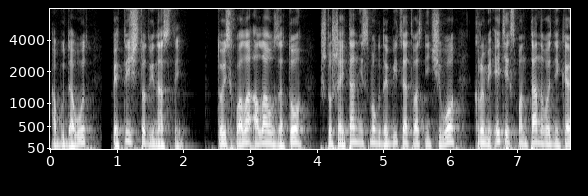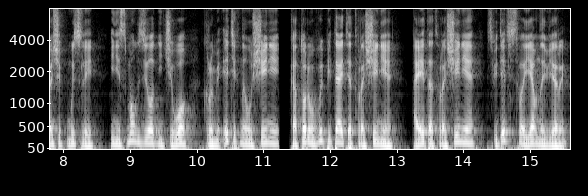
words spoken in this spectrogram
Абу Давуд, 5112. То есть хвала Аллаху за то, что шайтан не смог добиться от вас ничего, кроме этих спонтанно возникающих мыслей, и не смог сделать ничего, кроме этих наущений, которым вы питаете отвращение, а это отвращение – свидетельство явной веры.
